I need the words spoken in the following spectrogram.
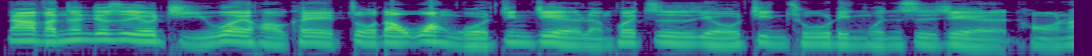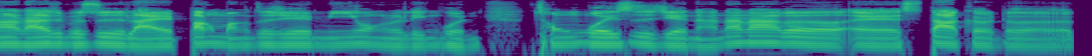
那反正就是有几位哈可以做到忘我境界的人，会自由进出灵魂世界的人，吼，那他是不是来帮忙这些迷惘的灵魂重回世间啊？那那个诶，Stark 的。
